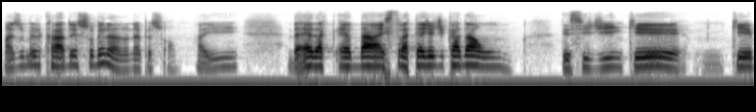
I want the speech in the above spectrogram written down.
Mas o mercado é soberano, né, pessoal? Aí é da, é da estratégia de cada um decidir em que, em que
